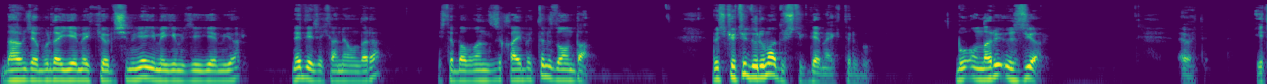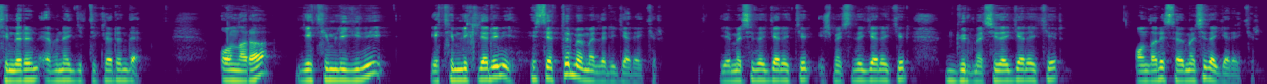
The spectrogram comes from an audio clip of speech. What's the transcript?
daha önce burada yemek yiyordu, şimdi niye yemeğimizi yiyemiyor? Ne diyecek anne onlara? İşte babanızı kaybettiniz ondan. Biz kötü duruma düştük demektir bu. Bu onları üzüyor. Evet, yetimlerin evine gittiklerinde onlara yetimliğini, yetimliklerini hissettirmemeleri gerekir. Yemesi de gerekir, içmesi de gerekir, gülmesi de gerekir, onları sevmesi de gerekir.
